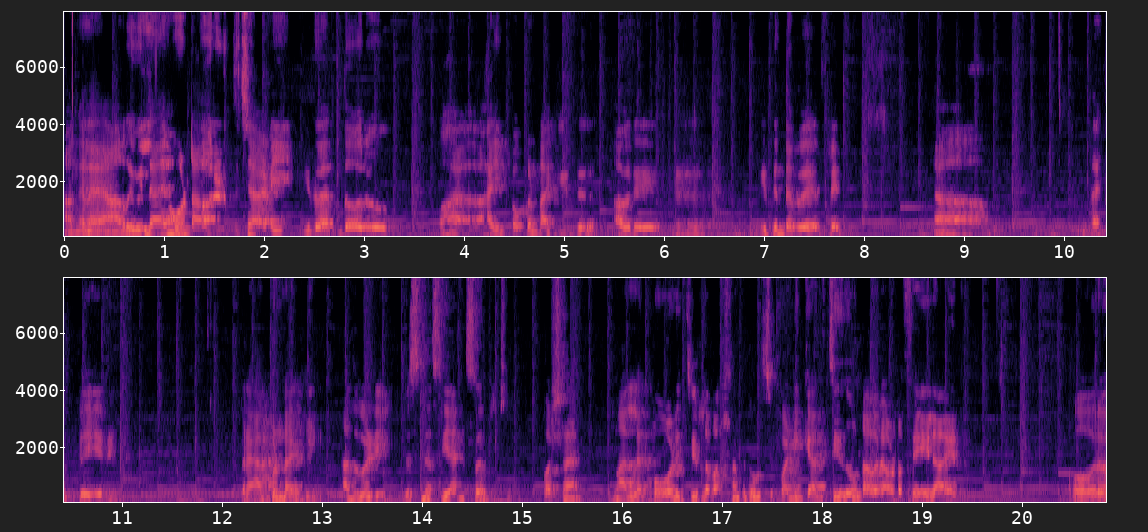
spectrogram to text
അങ്ങനെ അറിവില്ലായ്മ കൊണ്ട് അവരെടുത്ത് ചാടി ഇത് എന്തോ ഒരു ഹൈപ്പൊക്കെ ഉണ്ടാക്കിയിട്ട് അവർ ഇതിന്റെ എന്താ പേര്? ഒരു ആപ്പ് ഉണ്ടാക്കി അതുവഴി ബിസിനസ് ചെയ്യാൻ ശ്രമിച്ചു. പക്ഷെ നല്ല ക്വാളിറ്റി ഉള്ള ഭക്ഷണത്തിനെ കുറിച്ച് പഠിക്കാതെ ചെയ്തുകൊണ്ട് അവരവിടെ ഫെയിലായിരുന്നു ഓരോ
